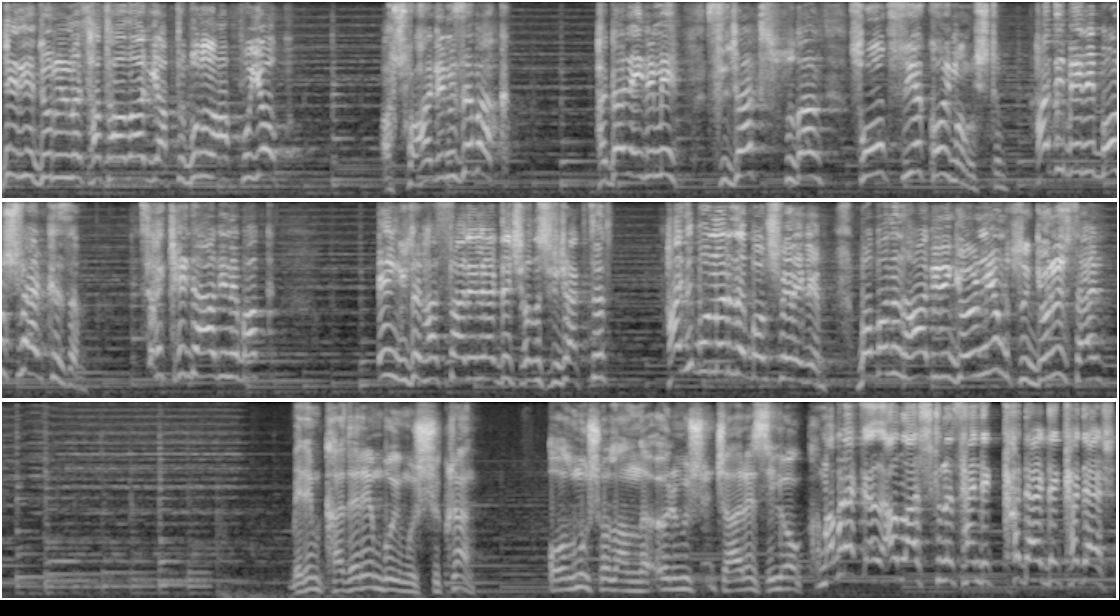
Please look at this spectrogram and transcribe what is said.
Geriye dönülmez hatalar yaptı. Bunun affı yok. Aa, şu halimize bak. Ha ben elimi sıcak sudan soğuk suya koymamıştım. Hadi beni boş ver kızım. Sen kendi haline bak. En güzel hastanelerde çalışacaktın. Hadi bunları da boş verelim. Babanın halini görmüyor musun? Görürsen. Benim kaderim buymuş Şükran. Olmuş olanla ölmüşün çaresi yok. Ama bırak Allah aşkına sen de kader de kader.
